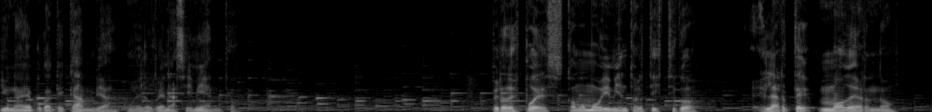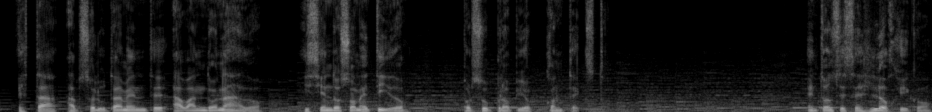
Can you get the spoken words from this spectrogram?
una época que cambia, el renacimiento. Pero después, como movimiento artístico, el arte moderno está absolutamente abandonado y siendo sometido por su propio contexto. Entonces es lógico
